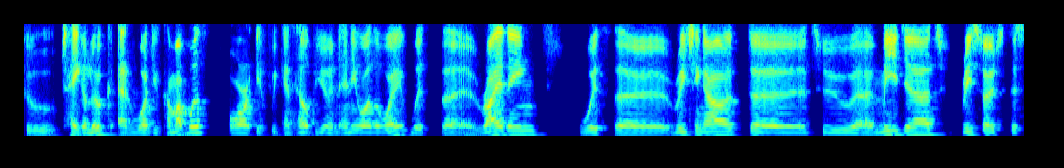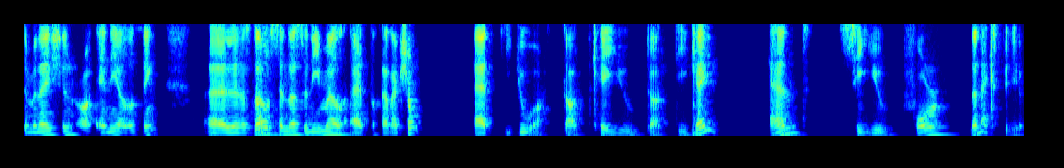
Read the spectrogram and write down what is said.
to take a look at what you come up with, or if we can help you in any other way with uh, writing, with uh, reaching out uh, to media, to research dissemination, or any other thing, let us know. Send us an email at redaction at ur.ku.dk and see you for the next video.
